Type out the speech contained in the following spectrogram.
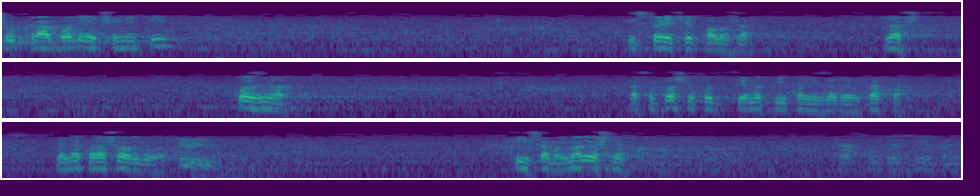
šukra bolje činiti iz stojećeg položaja. Zašto? Ko zna? Ja sam prošli put jedno pitanje zadao, tako? Je neko našao odgovor? Ti samo, ima li još neko? Ja sam bio svi kad je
